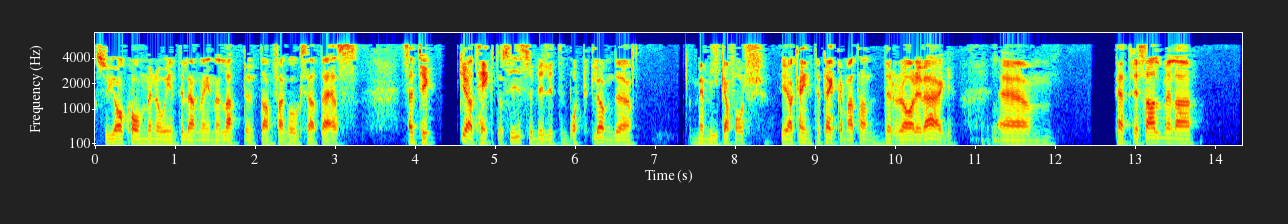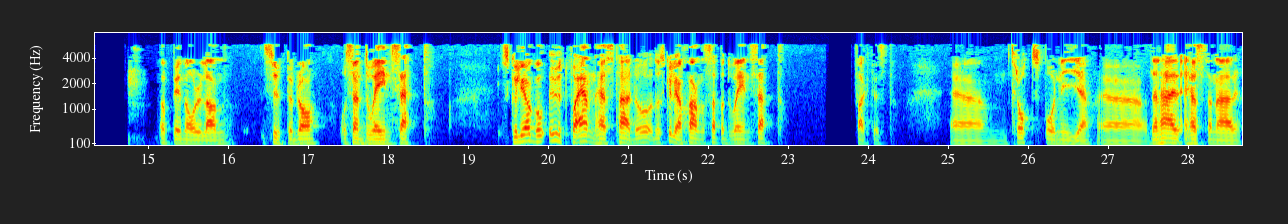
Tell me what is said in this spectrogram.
så jag kommer nog inte lämna in en lapp utan van Gogh ZS. Sen tycker jag att Hector Sisu blir lite bortglömd eh, med Mika Fors. Jag kan inte tänka mig att han drar iväg. Ehm, um, Petre Salmela uppe i Norrland, superbra. Och sen Dwayne Sett. Skulle jag gå ut på en häst här, då, då skulle jag chansa på Dwayne Sett. Faktiskt. Ehm, trots spår 9. Ehm, den här hästen är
